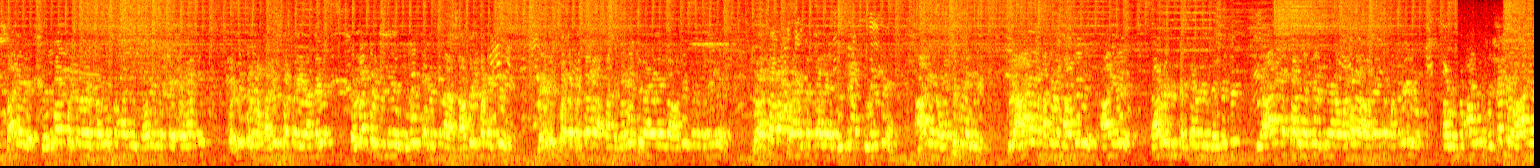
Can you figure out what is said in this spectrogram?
ವಿಷಯ ಕೊಲ್ಲಾಪುರ ಜಿಲ್ಲೆಯ ಶಿವರ ತಾಲೂಕಿನ ಮಾಮೂಲಿ ಮಠದ ಮಾದರಿ ಆನೆಯನ್ನು ಮರಳಿ ಮಠಕ್ಕೆ ಒಪ್ಪಿಸುವ ಕುರಿತು ಮಾನ್ಯರೇ ಶಿವಬಾ ಪಟ್ಟಣದ ಸರ್ವ ಸಮಾಜದ ಕಾರ್ಯಕರ್ತರ ಪರವಾಗಿ ಬಂದುಕೊಡುವ ಮನವಿ ಪತ್ರ ಏನೆಂದರೆ ಕೊಲ್ಲಾಪುರ ಜಿಲ್ಲೆಯ ಶಿವರ ತಾಲೂಕಿನ ಮಾಮೂಲಿ ಮಠಕ್ಕೆ ನೋಟಿಸ್ಕೊಂಡ ಪ್ರಕಾರ ಮಾನ್ಯ ಸರ್ವೋಚ್ಚ ನ್ಯಾಯಾಲಯದ ಆದೇಶದ ಮೇರೆಗೆ ವ್ಯವಸಾಯ ಪ್ರಾಣಿ ಸಂಗ್ರಹಾಲಯ ಗುಜರಾತ್ ಇವರಿಗೆ ಆನೆಯನ್ನು ಒಪ್ಪಿಸಲಾಗಿದೆ ಈ ಆನೆಯ ಮಠದ ಮಾದರಿ ಆನೆಯು ಸಾರ್ವಜನಿಕ ಸರ್ಕಾರದಲ್ಲಿ ಬೆಳೆದಿದ್ದು ಈ ಆನೆಯ ಪಾಲನೆ ಯೋಜನೆಯ ಮಠದ ಆಡಳಿತ ಮಂಡಳಿಯು ಹಾಗೂ ಸಮಾಜದ ಮುಖಂಡರು ಆನೆಯ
